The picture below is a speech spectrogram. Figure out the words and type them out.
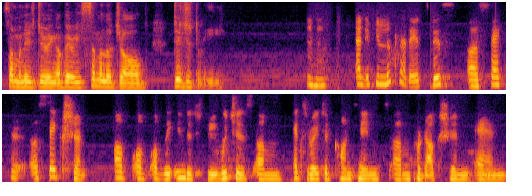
someone who's doing a very similar job digitally. Mm-hmm. And if you look at it, this uh, sector, uh, section of, of, of the industry, which is um, X-rated content um, production and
